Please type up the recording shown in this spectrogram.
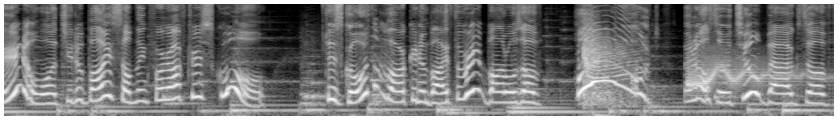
Eda wants you to buy something for after school. Just go to the market and buy three bottles of! And also two bags of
